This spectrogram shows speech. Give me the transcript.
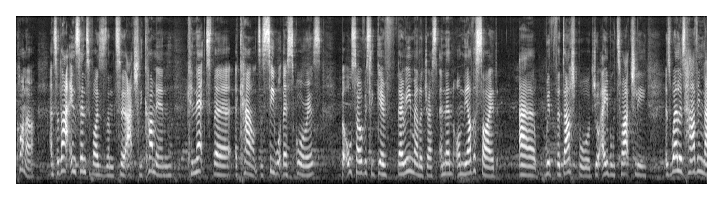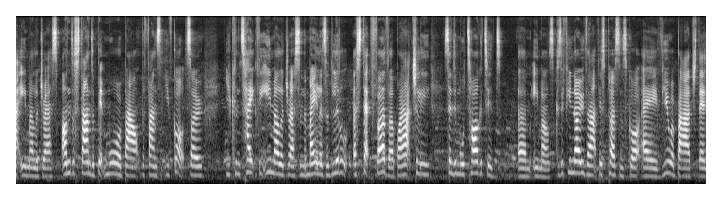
Conor. And so that incentivizes them to actually come in, connect their accounts, and see what their score is, but also obviously give their email address. And then on the other side, uh, with the dashboard, you're able to actually, as well as having that email address, understand a bit more about the fans that you've got. So you can take the email address and the mailers a little a step further by actually sending more targeted um, emails. Because if you know that this person's got a viewer badge, they're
